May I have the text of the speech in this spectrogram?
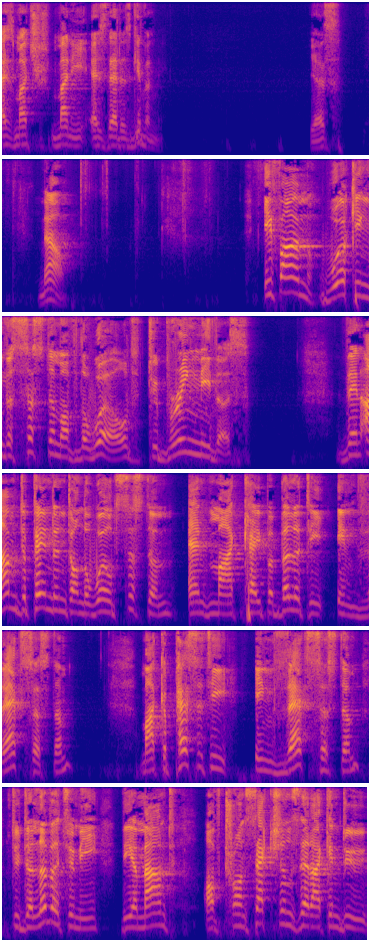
as much money as that is given me. Yes? Now, if I'm working the system of the world to bring me this, then I'm dependent on the world system and my capability in that system, my capacity in that system to deliver to me the amount of transactions that I can do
